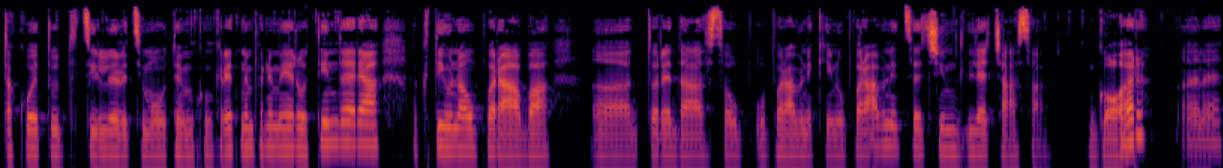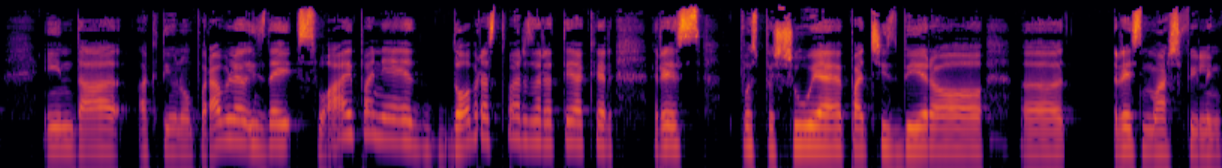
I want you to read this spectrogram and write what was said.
tako je tudi cilj, recimo v tem konkretnem primeru Tinderja, aktivna uporaba, uh, torej da so uporabniki in uporabnice čim dlje časa gor. In da aktivno uporabljajo, in zdaj swipanje je dobra stvar, zaradi tega, ker res pospešuje pač izbiro, uh, res imaš feeling,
